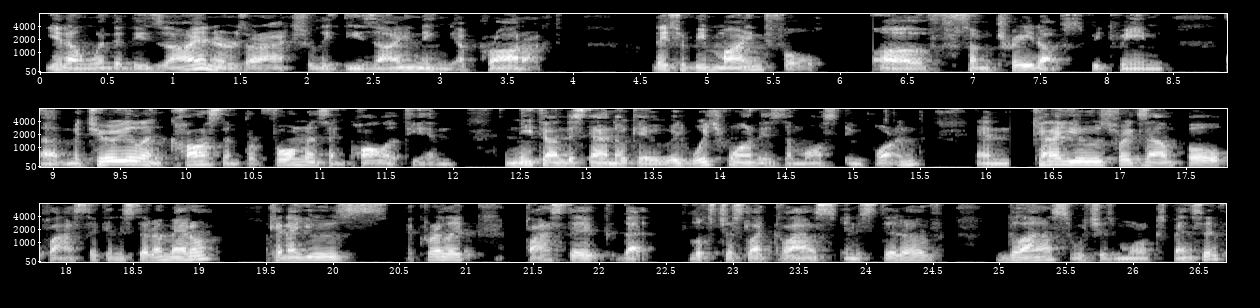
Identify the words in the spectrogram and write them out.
you know, when the designers are actually designing a product, they should be mindful of some trade-offs between uh, material and cost and performance and quality. And need to understand okay which one is the most important? And can i use for example plastic instead of metal? Can i use acrylic plastic that looks just like glass instead of glass which is more expensive?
